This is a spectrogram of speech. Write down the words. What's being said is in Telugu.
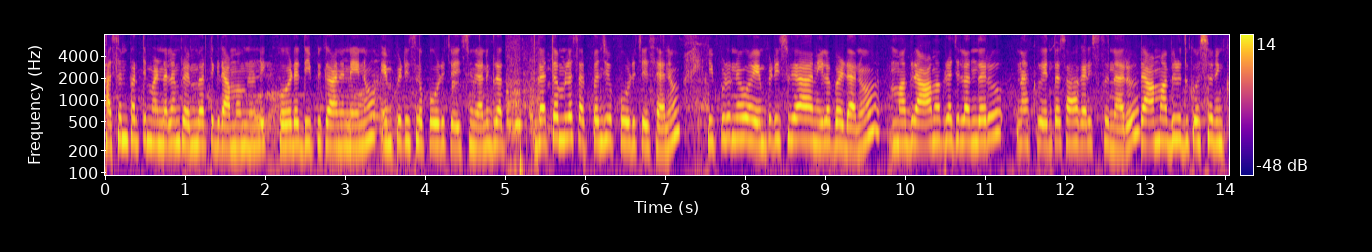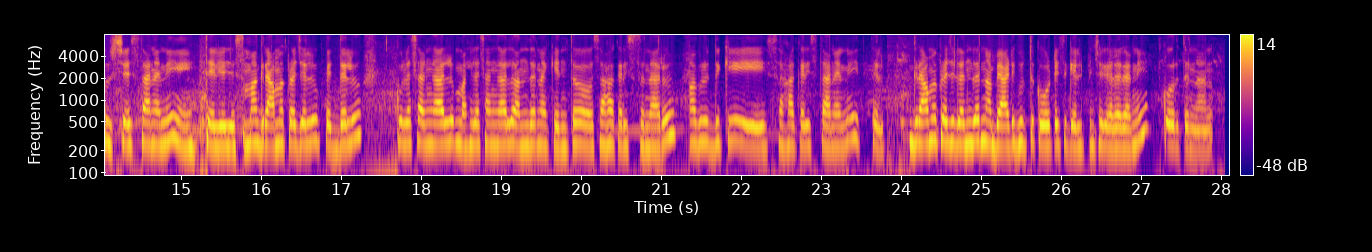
హసన్పర్తి మండలం ప్రెంబర్తి గ్రామం నుండి కోడ దీపిక అని నేను ఎంపీటీసీగా పోటీ చేసినాను. గతంలో సర్పంచ్గా పోటీ చేశాను. ఇప్పుడు నేను ఎంపీటీసీగా నిలబడ్డాను. మా గ్రామ ప్రజలందరూ నాకు ఎంతో సహకరిస్తున్నారు గ్రామ అభివృద్ధి కోసం నేను కృషి చేస్తానని తెలియజేస్తాను మా గ్రామ ప్రజలు పెద్దలు కుల సంఘాలు మహిళా సంఘాలు అందరూ నాకు ఎంతో సహకరిస్తున్నారు. అభివృద్ధికి సహకరిస్తానని తెలుపు గ్రామ ప్రజలందరూ నా బ్యాటి గుర్తుకు ఓటేసి గెలిపించగలరని కోరుతున్నాను.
